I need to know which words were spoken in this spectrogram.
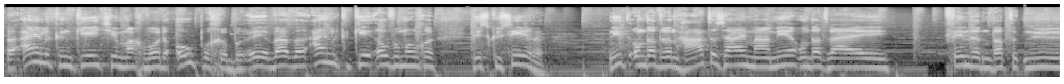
Waar eindelijk een keertje mag worden opengebroken. Waar we eindelijk een keer over mogen discussiëren. Niet omdat we een hater zijn, maar meer omdat wij vinden dat het nu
